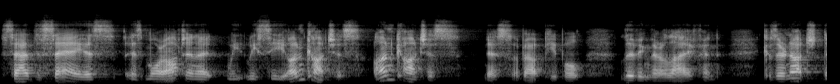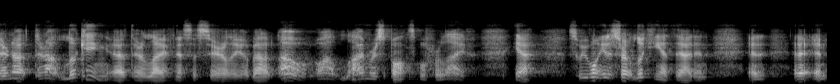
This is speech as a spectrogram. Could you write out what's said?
sad to say, is is more often that we, we see unconscious unconsciousness about people living their life and because they're not they're not they're not looking at their life necessarily about oh well I'm responsible for life yeah so we want you to start looking at that and and and, and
